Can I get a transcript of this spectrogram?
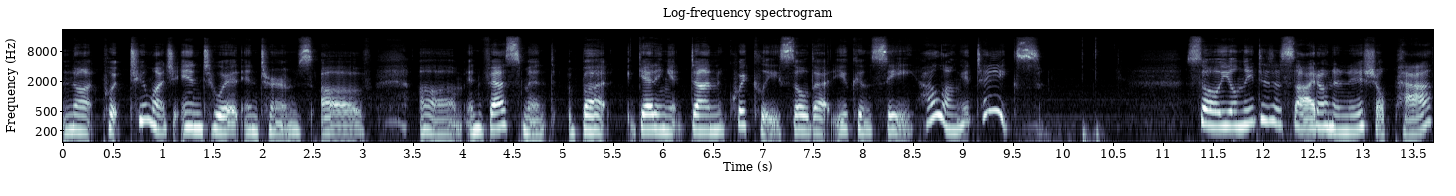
not put too much into it in terms of um, investment, but getting it done quickly so that you can see how long it takes. So you'll need to decide on an initial path.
